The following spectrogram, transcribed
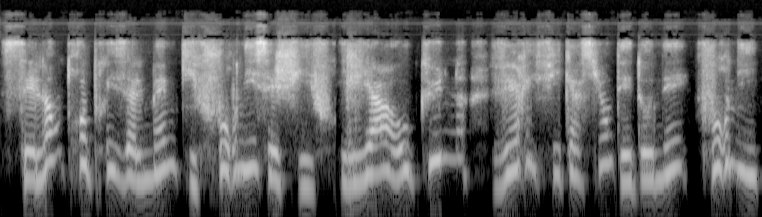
C'est l'entreprise elle-même qui fournit ces chiffres. Il n'y a aucune vérification des données fournies.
